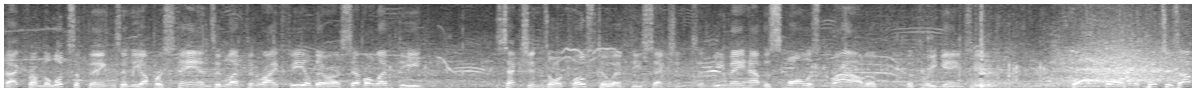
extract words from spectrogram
Back from the looks of things in the upper stands in left and right field there are several empty sections or close to empty sections and we may have the smallest crowd of the three games here. Ball four the pitch is up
